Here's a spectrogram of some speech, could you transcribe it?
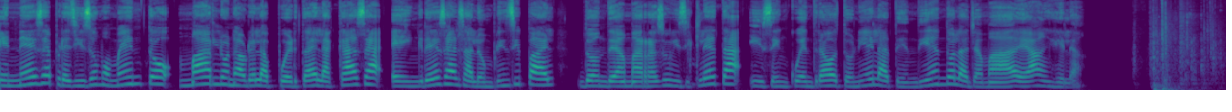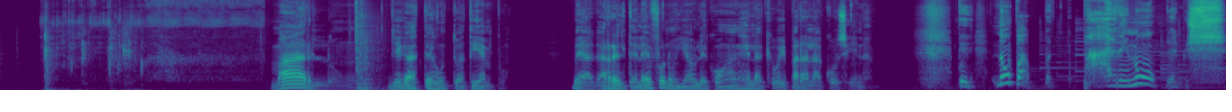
En ese preciso momento, Marlon abre la puerta de la casa e ingresa al salón principal, donde amarra su bicicleta y se encuentra a Otoniel atendiendo la llamada de Ángela. Marlon, llegaste junto a tiempo. Ve, agarra el teléfono y hable con Ángela que voy para la cocina. Eh, No, pa- padre, no. Eh, shh.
